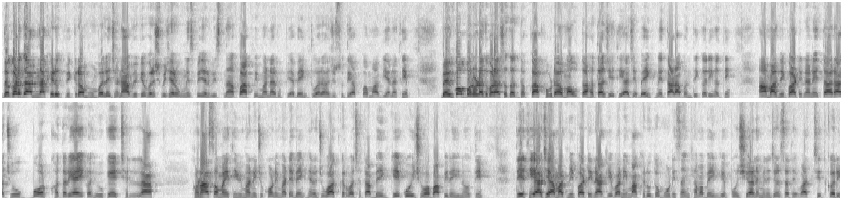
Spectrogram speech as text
દગડ ગામના ખેડૂત વિક્રમ હુંબલે જણાવ્યું કે વર્ષ બે હજાર ઓગણીસ બે હજાર વીસના પાક વીમાના રૂપિયા બેંક દ્વારા હજુ સુધી આપવામાં આવ્યા નથી. બેંક ઓફ બરોડા દ્વારા સતત ધક્કા ખવડાવવામાં આવતા હતા, જેથી આજે બેંકને તાળાબંધી કરી હતી. આમ આદમી પાર્ટીના નેતા રાજુ બોરખતરિયાએ કહ્યું કે છેલ્લા ઘણા સમયથી વીમાની ચૂકવણી માટે બેંકને રજૂઆત કરવા છતાં બેંકે કોઈ જવાબ આપી રહી નહોતી. તેથી આજે આમ આદમી પાર્ટીના આગેવાનીમાં ખેડૂતો મોટી સંખ્યામાં બેંકે પહોંચ્યા અને મેનેજર સાથે વાતચીત કરી.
